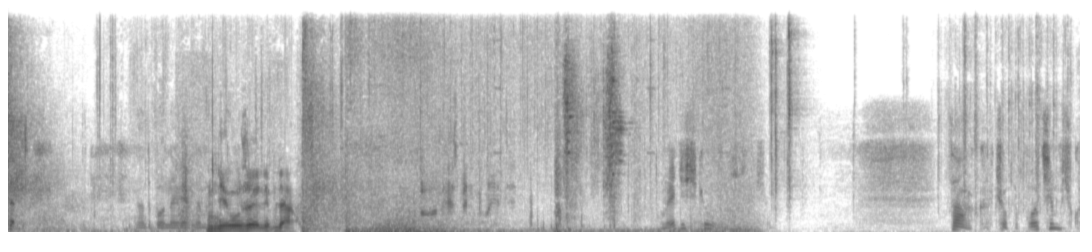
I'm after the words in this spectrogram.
Да. Надо было, наверное, молот. Неужели, бля? У меня 10 kill ов. слушай. Так, чё, попробуй темочку?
